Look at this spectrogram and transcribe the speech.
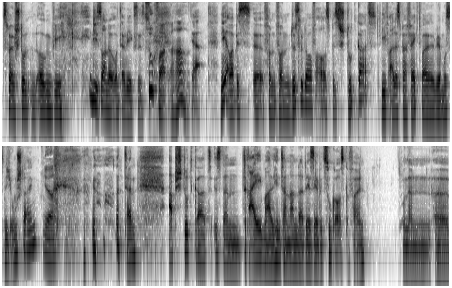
zwölf Stunden irgendwie in die Sonne unterwegs ist. Zugfahrt, aha. Ja, nee, aber bis äh, von, von Düsseldorf aus bis Stuttgart lief alles perfekt, weil wir mussten nicht umsteigen. Ja. Und dann ab Stuttgart ist dann dreimal hintereinander derselbe Zug ausgefallen. Und dann, äh,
